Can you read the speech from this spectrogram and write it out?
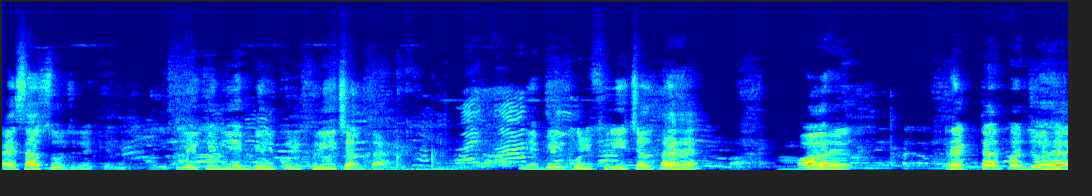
ऐसा सोच लेते हैं। लेकिन ये बिल्कुल फ्री चलता है। ये बिल्कुल फ्री चलता है और ट्रैक्टर पर जो है,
